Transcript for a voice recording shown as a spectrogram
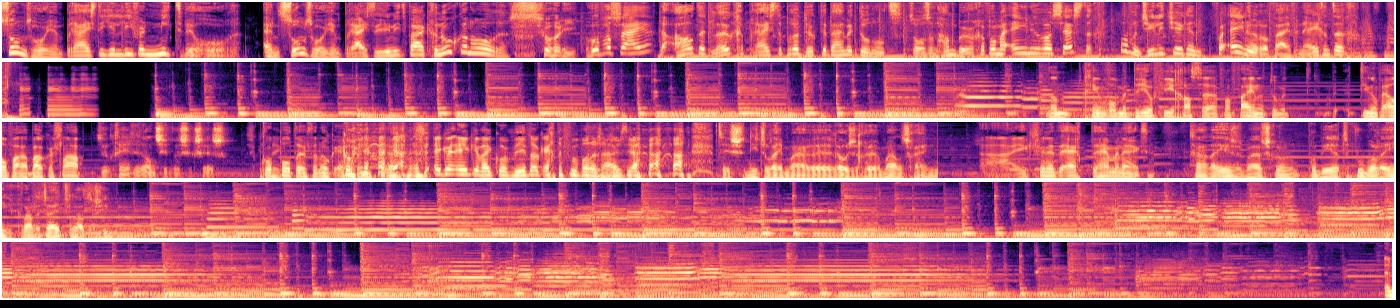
Soms hoor je een prijs die je liever niet wil horen. En soms hoor je een prijs die je niet vaak genoeg kan horen. Sorry, hoeveel zei je? De altijd leuk geprijsde producten bij McDonald's. Zoals een hamburger voor maar 1,60 euro. Of een chili chicken voor 1,95 euro. Dan gingen we bijvoorbeeld met drie of vier gasten van Feyenoord toen we tien of elf waren bij elkaar slapen. Dat is ook geen garantie voor succes. Dus Corpot heeft dan ook echt... Een, ja. Ik ben één keer bij Corp, die heeft ook echt een voetballershuis. Ja. Het is niet alleen maar eh roze geur en maneschijn. Ja, ik vind het echt hem en heks. Ga nou eerst eens maar eens gewoon proberen te voetballen en je kwaliteit te laten zien.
